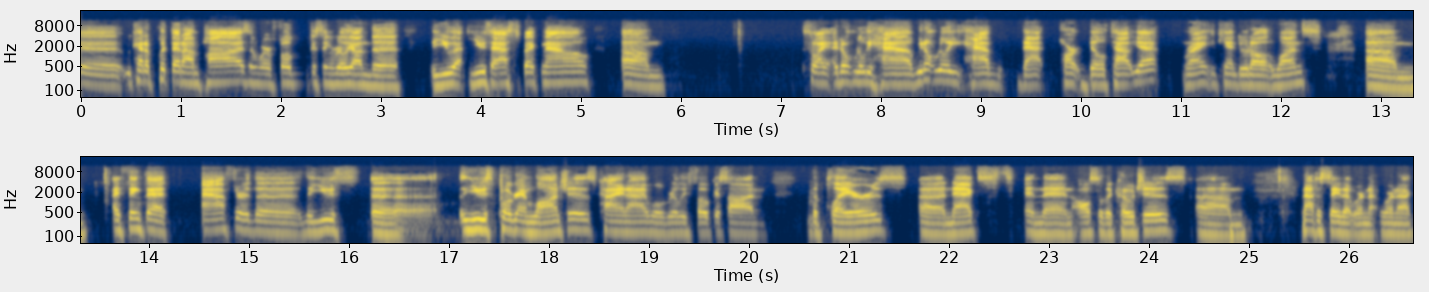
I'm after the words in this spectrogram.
uh, we kind of put that on pause, and we're focusing really on the the youth aspect now. Um, so I, I don't really have we don't really have that part built out yet, right? You can't do it all at once. Um, I think that after the the youth uh, youth program launches, Kaya and I will really focus on the players uh, next, and then also the coaches. Um, not to say that we're not we're not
